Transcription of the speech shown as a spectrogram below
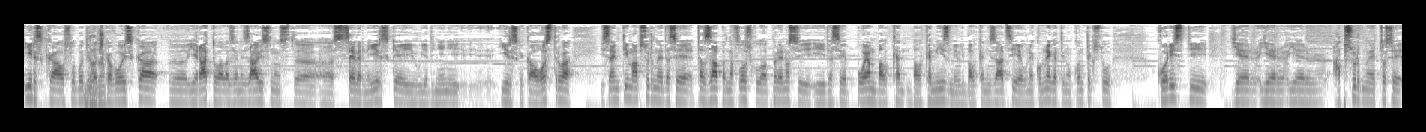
Irska oslobodilačka Da, da. vojska uh, je ratovala za nezavisnost uh, uh, Severne Irske i ujedinjenje Irske kao ostrva i samim tim absurdno je da se ta zapadna floskula prenosi i da se pojam balkan, balkanizma ili balkanizacije u nekom negativnom kontekstu koristi jer, jer, jer absurdno je to se e,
